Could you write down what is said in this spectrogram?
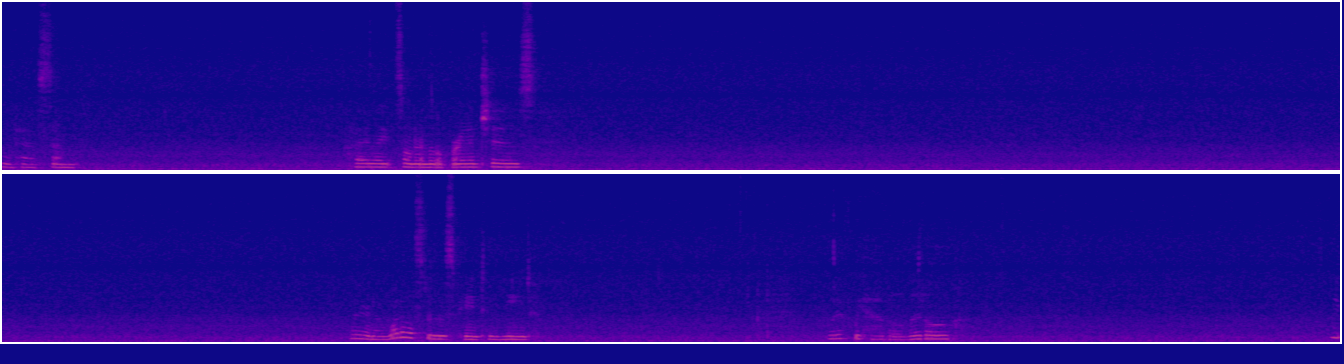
We have some highlights on our little branches. I don't know, what else does this painting need? What if we have a little, you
